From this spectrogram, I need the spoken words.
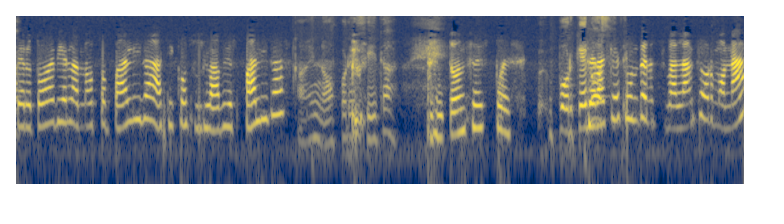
Pero todavía la noto pálida, así con sus labios pálidas. Ay, no, pobrecita. Entonces, pues, ¿Por qué ¿será que es un desbalance hormonal?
